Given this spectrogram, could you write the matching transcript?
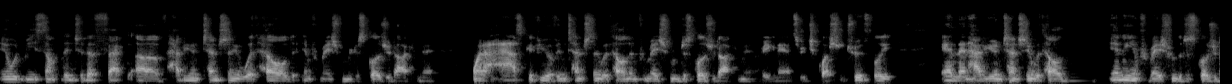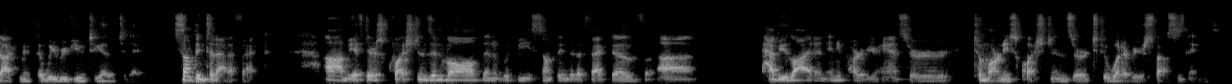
it would be something to the effect of have you intentionally withheld information from your disclosure document? When I ask if you have intentionally withheld information from disclosure document, are you going to answer each question truthfully? And then have you intentionally withheld any information from the disclosure document that we reviewed together today? Something to that effect. Um, if there's questions involved, then it would be something to the effect of uh, have you lied on any part of your answer to Marnie's questions or to whatever your spouse's name is?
